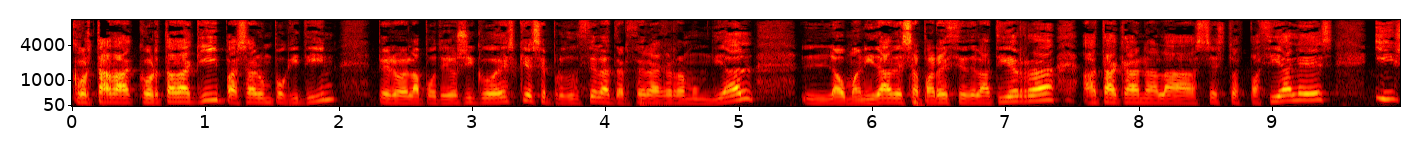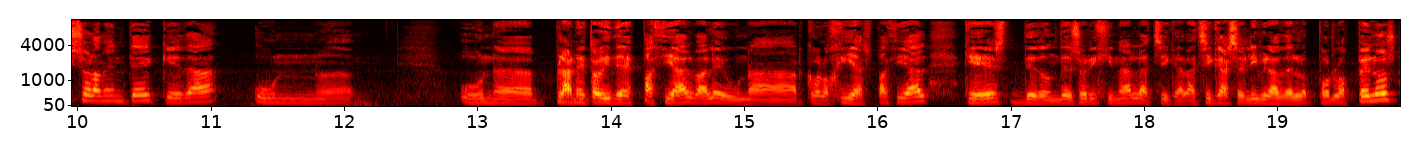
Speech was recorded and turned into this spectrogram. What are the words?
Cortada, cortada aquí, pasar un poquitín, pero el apoteósico es que se produce la Tercera Guerra Mundial, la humanidad desaparece de la Tierra, atacan a las espaciales y solamente queda un un eh, planetoide espacial, ¿vale? Una arqueología espacial, que es de donde es original la chica. La chica se libra por los pelos,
